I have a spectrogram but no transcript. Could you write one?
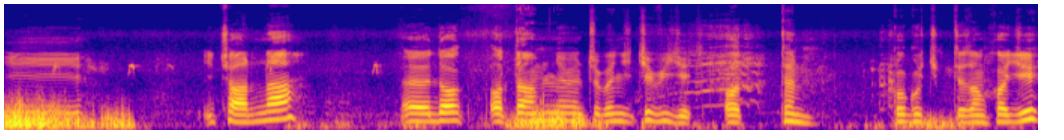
i, i czarna. E, do, o tam, nie wiem czy będziecie widzieć, o ten kogucik co tam chodzi.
